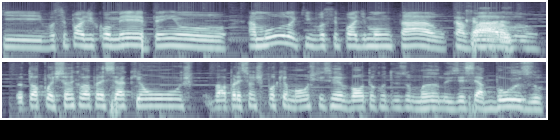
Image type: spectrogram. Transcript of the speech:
que você pode comer, tem o, a mula que você pode montar, o cavalo. Eu tô apostando que vai aparecer aqui uns. Vai aparecer uns pokémons que se revoltam contra os humanos, esse abuso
